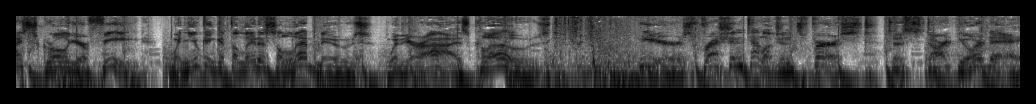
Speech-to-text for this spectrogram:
Why scroll your feed when you can get the latest celeb news with your eyes closed? Here's fresh intelligence first to start your day.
